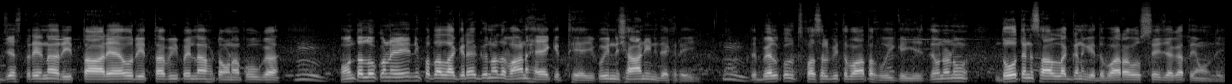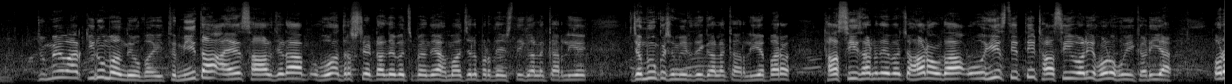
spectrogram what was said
ਜਿਸ ਤਰ੍ਹਾਂ ਨਾਲ ਰੇਤਾ ਆ ਰਿਹਾ, ਉਹ ਰੇਤਾ ਵੀ ਪਹਿਲਾਂ ਹਟਾਉਣਾ ਪਊਗਾ। ਹੁਣ ਤਾਂ ਲੋਕਾਂ ਨੂੰ ਇਹ ਨਹੀਂ ਪਤਾ ਲੱਗ ਰਿਹਾ ਕਿ ਉਹਨਾਂ ਦਾ ਵਾਹਣ ਹੈ ਕਿੱਥੇ ਹੈ ਜੀ, ਕੋਈ ਨਿਸ਼ਾਨ ਹੀ ਨਹੀਂ ਦਿਖ ਰਿਹਾ ਜੀ। ਤੇ ਬਿਲਕੁਲ ਫਸਲ ਵੀ ਤਬਾਹ ਤਾਂ ਹੋ ਗਈ ਹੈ ਤੇ ਉਹਨਾਂ ਨੂੰ 2-3 ਸਾਲ ਲੱਗਣਗੇ ਦੁਬਾਰਾ ਉਸੇ ਜਗ੍ਹਾ ਤੇ ਆਉਣ ਲਈ ਜੀ। ਜ਼ਿੰਮੇਵਾਰ ਕਿਹਨੂੰ ਮੰਨਦੇ ਹੋ ਬਾਈ? ਇੱਥੇ ਮੀਂਹ ਤਾਂ ਆਏ ਸਾਲ ਜਿਹੜਾ ਉਹ ਅਦਰ ਸਟੇਟਾਂ ਦੇ ਵਿੱਚ ਪੈਂਦੇ ਆ, ਹਿਮਾਚਲ ਪ੍ਰਦੇਸ਼ ਦੀ ਗੱਲ ਕਰ ਲਈਏ, ਜੰਮੂ ਕਸ਼ਮੀਰ ਦੀ ਗੱਲ ਕਰ ਲਈਏ, ਪਰ 88 ਸਾਲ ਦੇ ਵਿੱਚ ਹੜ੍ਹ ਆਉਂਦਾ, ਉਹੀ ਸਥਿਤੀ 88 ਵਾਲੀ ਹੁਣ ਹੋਈ ਖੜੀ ਆ। ਔਰ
